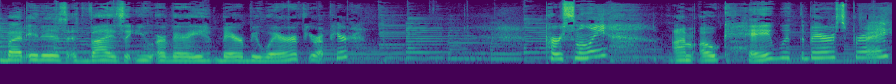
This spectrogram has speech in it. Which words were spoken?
but it is advised that you are very bear beware if you're up here. Personally, I'm okay with the bear spray,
